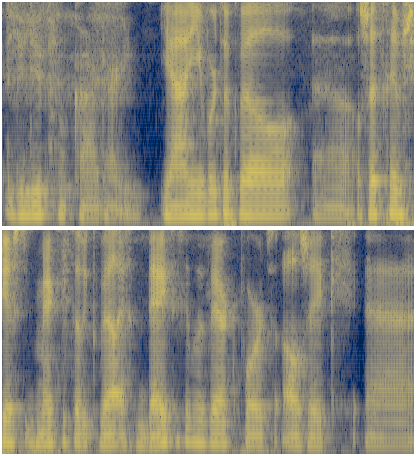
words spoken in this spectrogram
je leert van elkaar daarin. Ja, en je wordt ook wel, eh, als wetgevingsjurist merk ik dat ik wel echt beter in mijn werk word als ik, eh,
